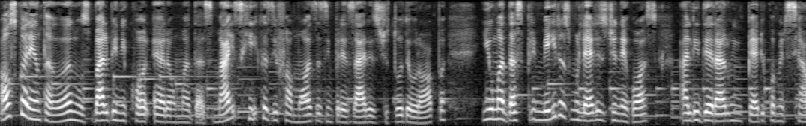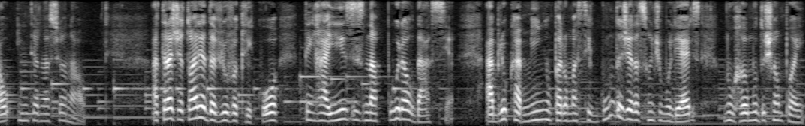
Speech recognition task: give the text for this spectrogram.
Aos 40 anos, Barbie Nicole era uma das mais ricas e famosas empresárias de toda a Europa e uma das primeiras mulheres de negócio a liderar um império comercial internacional. A trajetória da viúva Clicquot tem raízes na pura audácia. Abriu caminho para uma segunda geração de mulheres no ramo do champanhe.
